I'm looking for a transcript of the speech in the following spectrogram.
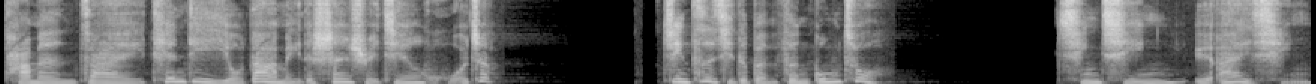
他们在天地有大美的山水间活着。尽自己的本分工作，亲情与爱情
